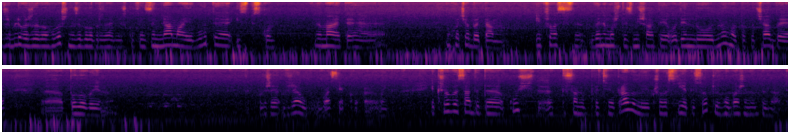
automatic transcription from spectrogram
Зроблю важливе оголошення, забула про землю сказати. Земля має бути із піском. Ви маєте, ну хоча б там, якщо вас ви не можете змішати один до одного, то хоча б е, половину. Вже, вже у вас як е. Якщо ви садите кущ, е, те саме працює правило, якщо у вас є пісок, його бажано додати.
